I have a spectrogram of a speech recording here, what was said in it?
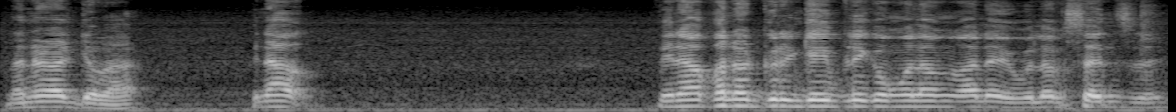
Nanonood ka ba? Pina Pinapanood ko rin gameplay kung walang ano eh, walang sense eh.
